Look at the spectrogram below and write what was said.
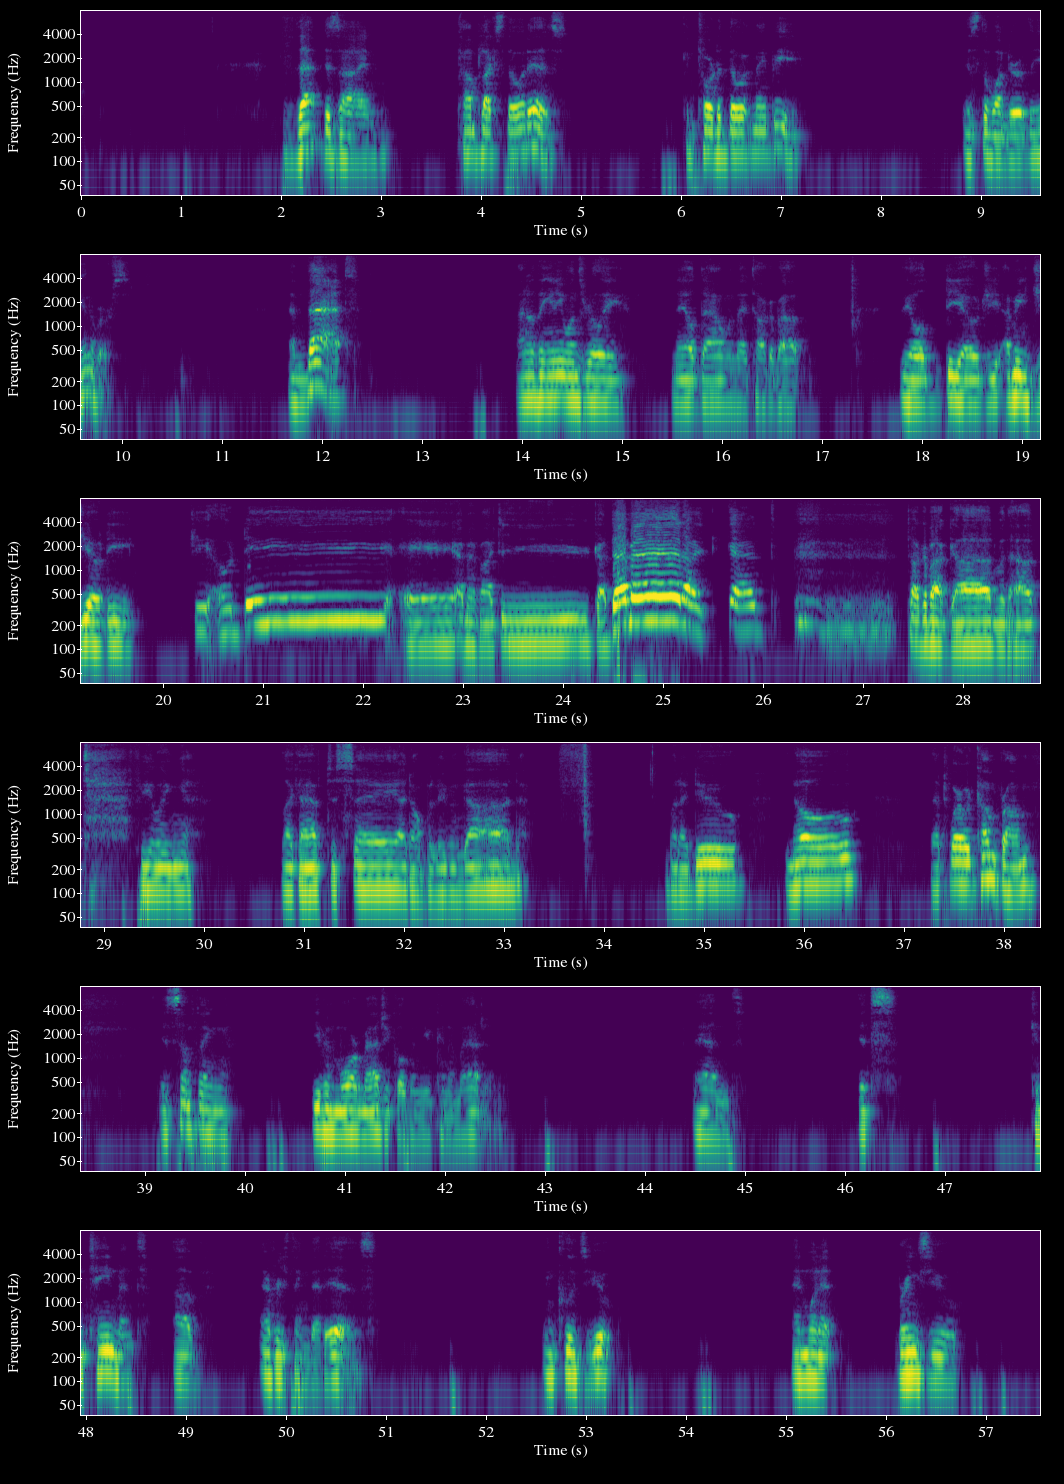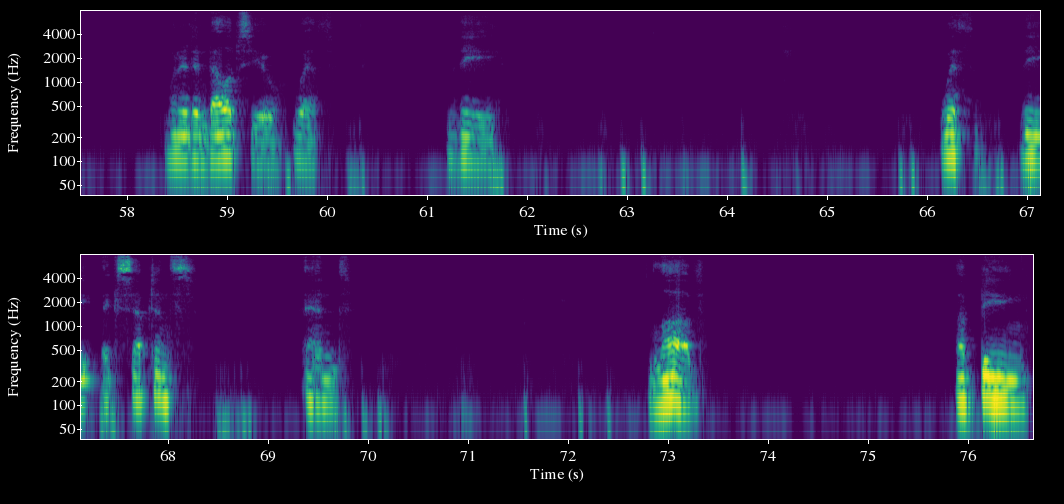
That design, complex though it is, contorted though it may be, is the wonder of the universe. And that, I don't think anyone's really nailed down when they talk about the old DOG, I mean GOD. G-O-D A-M-M-I-T. God damn it, I can't talk about God without feeling like I have to say I don't believe in God. But I do know that where we come from is something even more magical than you can imagine. And it's containment of everything that is includes you. And when it brings you, when it envelops you with the with the acceptance and love of being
